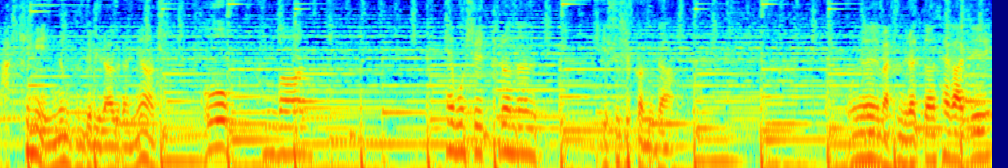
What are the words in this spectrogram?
막힘이 있는 분들이라 그러면 꼭 한번 해보실 필요는 있으실 겁니다. 오늘 말씀드렸던 세 가지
